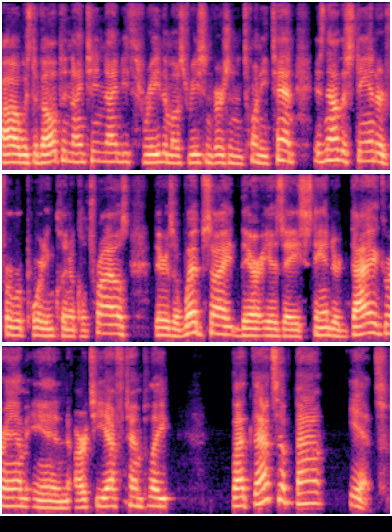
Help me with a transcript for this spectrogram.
uh, was developed in 1993. The most recent version in 2010 is now the standard for reporting clinical trials. There is a website. There is a standard diagram in RTF template, but that's about it.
